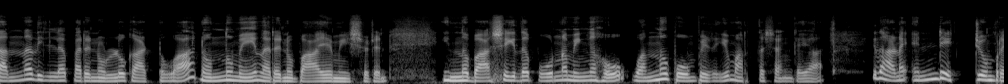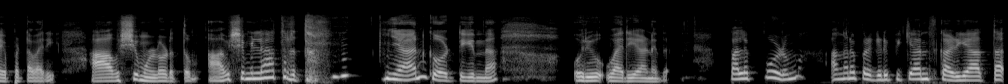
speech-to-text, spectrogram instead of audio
തന്നതില്ല പരനുള്ളു കാട്ടുവാൻ ഒന്നുമേ നരനുപായമീശ്വരൻ ഇന്ന് ഭാഷയിത പൂർണമിങ്ങഹോ വന്നു പോം പിഴയും അർത്ഥശങ്കയാൽ. ഇതാണ് എന്റെ ഏറ്റവും പ്രിയപ്പെട്ട വരി. ആവശ്യമുള്ളിടത്തും ആവശ്യമില്ലാത്തിടത്തും ഞാൻ കോട്ട് ചെയ്യുന്ന ഒരു വരിയാണിത്. പലപ്പോഴും അങ്ങനെ പ്രകടിപ്പിക്കാൻ കഴിയാത്ത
